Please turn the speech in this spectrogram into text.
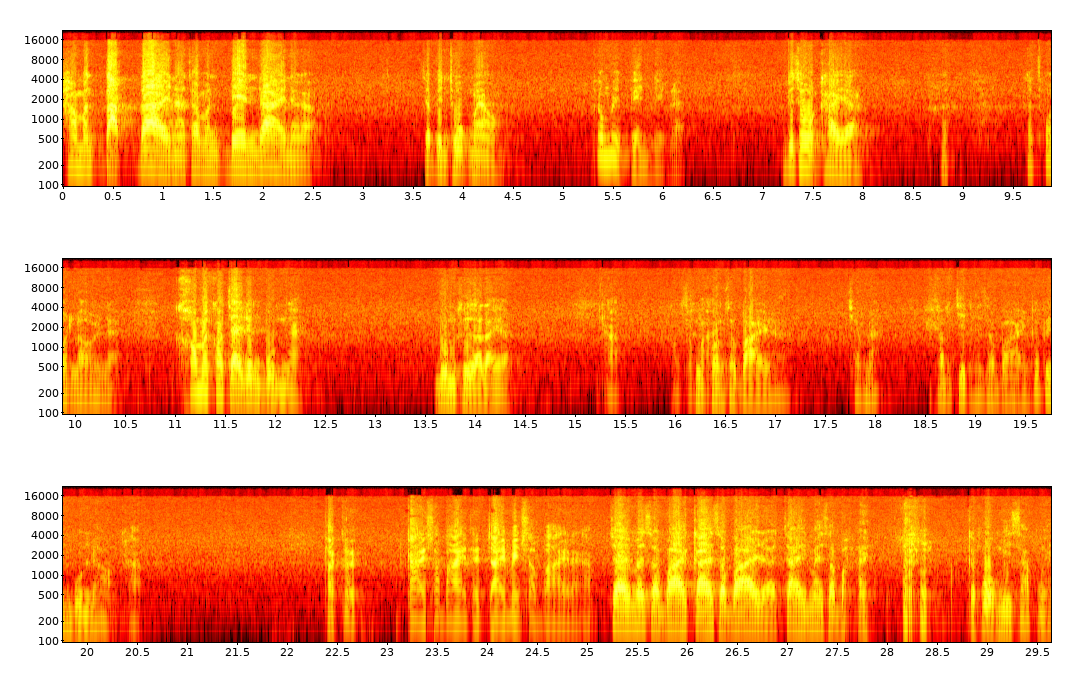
ถ้ามันตัดได้นะ ถ้ามันเบนได้นะครับจะเป็นทุกข์ไหมเอาก็ไม่เป็นเด็กแล้วไปโทษใครอะ ก็โทษเรานี่แหละเขาไม่เข้าใจเรื่องบุญไง บุญคืออะไรอะ ครับความสคือบายความสบายนะใช่ไหมทำจิตให้สบายก็เป็นบุญแล้วครับ ถ้าเกิดกายสบายแต่ใจไม่สบายนะครับ ใจไม่สบายกายสบายเหรอใจไม่สบายก็พวกมีทรัพย์ไง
